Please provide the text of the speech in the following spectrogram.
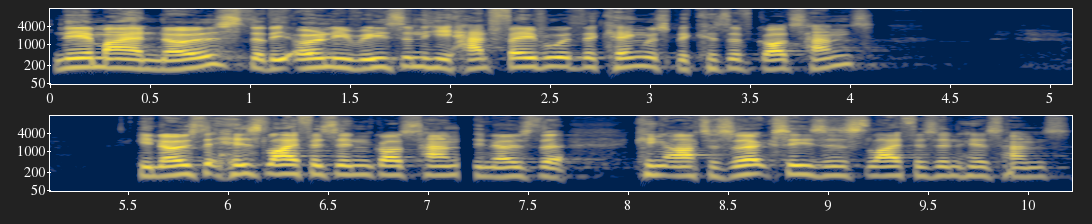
Nehemiah knows that the only reason he had favor with the king was because of God's hand. He knows that his life is in God's hands. He knows that King Artaxerxes' life is in his hands.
